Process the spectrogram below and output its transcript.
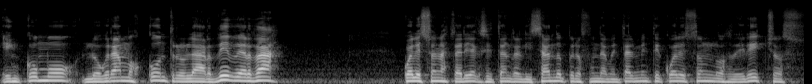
en cómo logramos controlar de verdad cuáles son las tareas que se están realizando, pero fundamentalmente cuáles son los derechos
